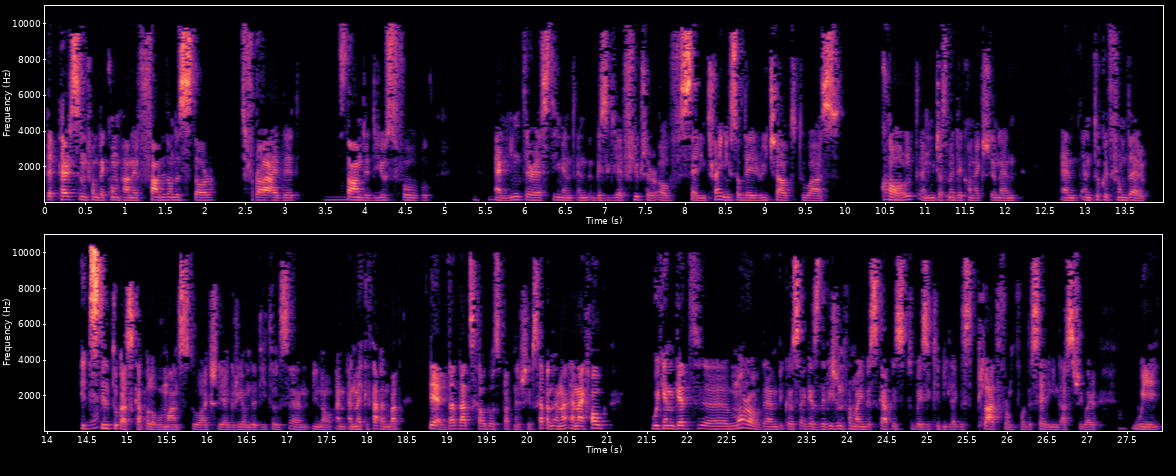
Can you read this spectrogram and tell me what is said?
The person from the company found it on the store, tried it, found it useful and interesting and, and basically a future of selling training. So they reached out to us, oh. called, oh. and we just made the connection and, and, and took it from there. It yeah. still took us a couple of months to actually agree on the details and, you know, and, and make it happen. But yeah, that, that's how those partnerships happen. And, and I hope we can get uh, more of them because I guess the vision for MindTheScap is to basically be like this platform for the sailing industry where we,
